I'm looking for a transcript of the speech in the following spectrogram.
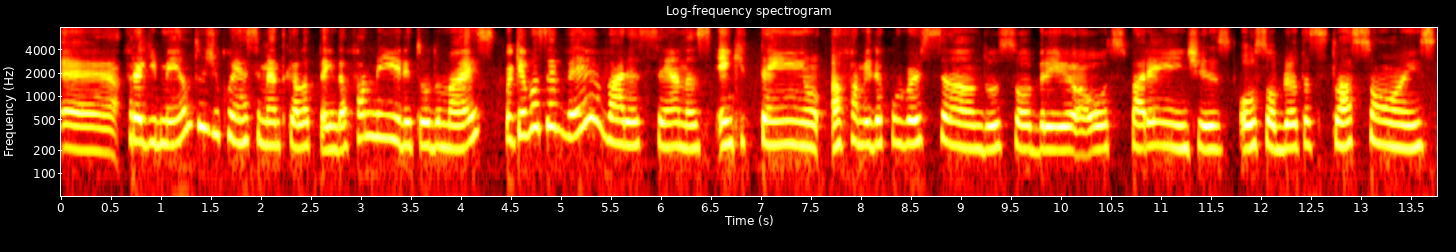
é, fragmentos de conhecimento que ela tem da família e tudo mais. Porque você vê várias cenas em que tem a família conversando sobre outros parentes ou sobre outras situações.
